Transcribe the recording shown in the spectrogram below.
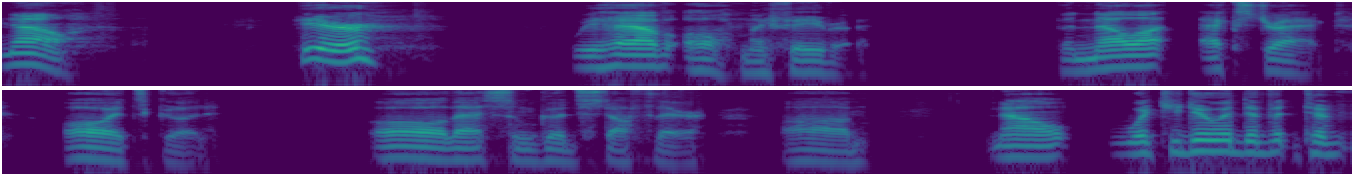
Now, here we have, oh, my favorite vanilla extract. Oh, it's good. Oh, that's some good stuff there. Um, now, what you do with the to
